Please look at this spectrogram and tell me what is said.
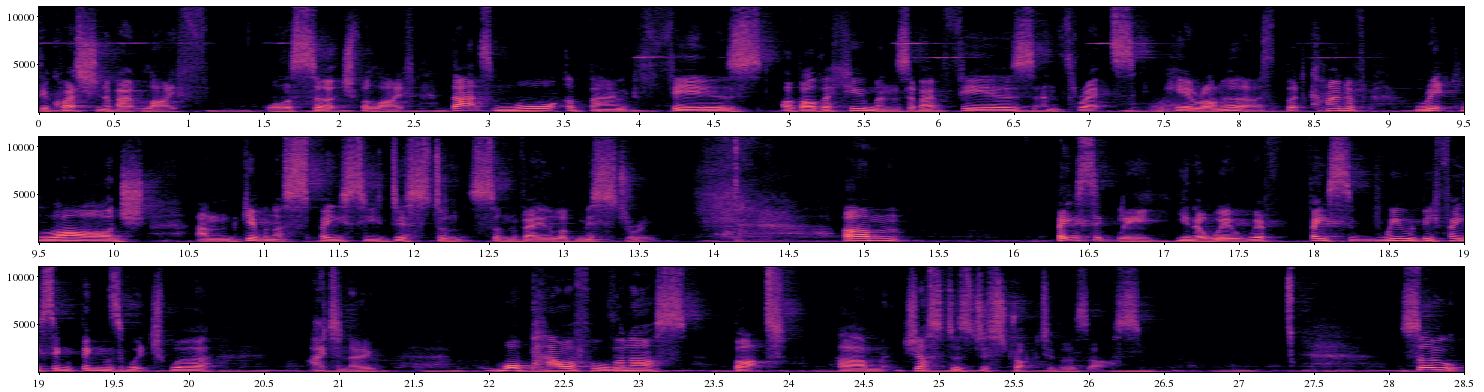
the question about life or the search for life. That's more about fears of other humans, about fears and threats here on Earth, but kind of writ large and given a spacey distance and veil of mystery. Um, basically, you know, we're, we're facing, we would be facing things which were, I don't know, more powerful than us, but um, just as destructive as us. So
